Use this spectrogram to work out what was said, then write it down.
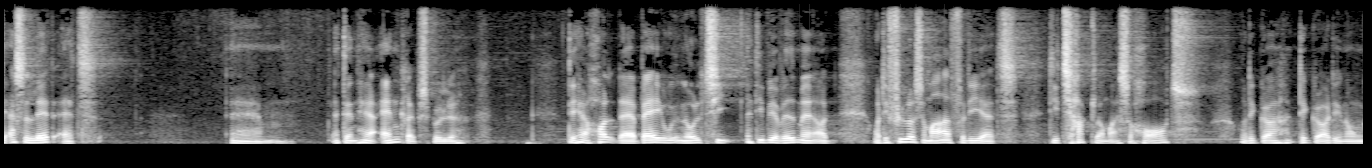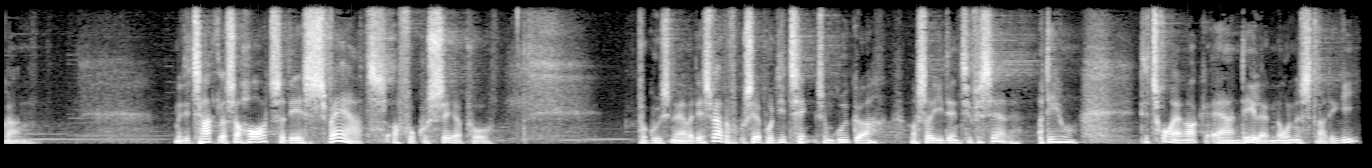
det er så let, at, øhm, at den her angrebsbølge, det her hold, der er bagud 0-10, at de bliver ved med, og, og det fylder så meget, fordi at de takler mig så hårdt, og det gør, det gør de nogle gange. Men de takler så hårdt, så det er svært at fokusere på, på Guds nærvær. Det er svært at fokusere på de ting, som Gud gør, og så identificere det. Og det er jo, det tror jeg nok er en del af den onde strategi.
